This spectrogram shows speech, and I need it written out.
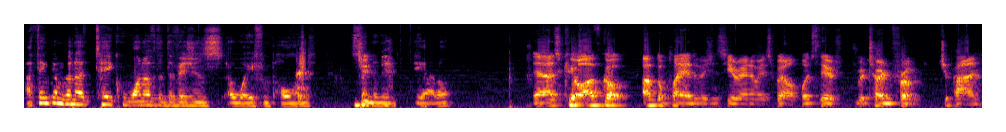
I think I'm gonna take one of the divisions away from Poland, send it into Seattle. Yeah, that's cool. I've got I've got plenty of divisions here anyway as well. Once they're returned from Japan.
